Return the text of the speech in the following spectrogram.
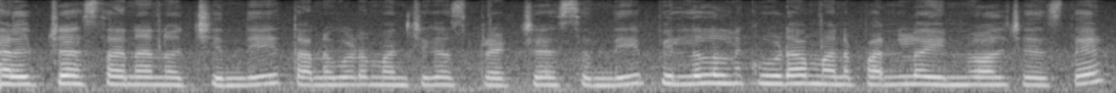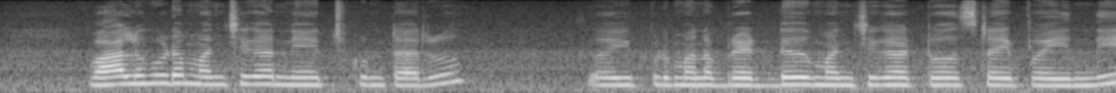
హెల్ప్ చేస్తానని వచ్చింది. తను కూడా మంచిగా స్ప్రెడ్ చేస్తుంది. పిల్లలను కూడా మన పనిలో ఇన్వాల్వ్ చేస్తే వాళ్ళు కూడా మంచిగా నేర్చుకుంటారు. సో ఇప్పుడు మన బ్రెడ్ మంచిగా టోస్ట్ అయిపోయింది.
